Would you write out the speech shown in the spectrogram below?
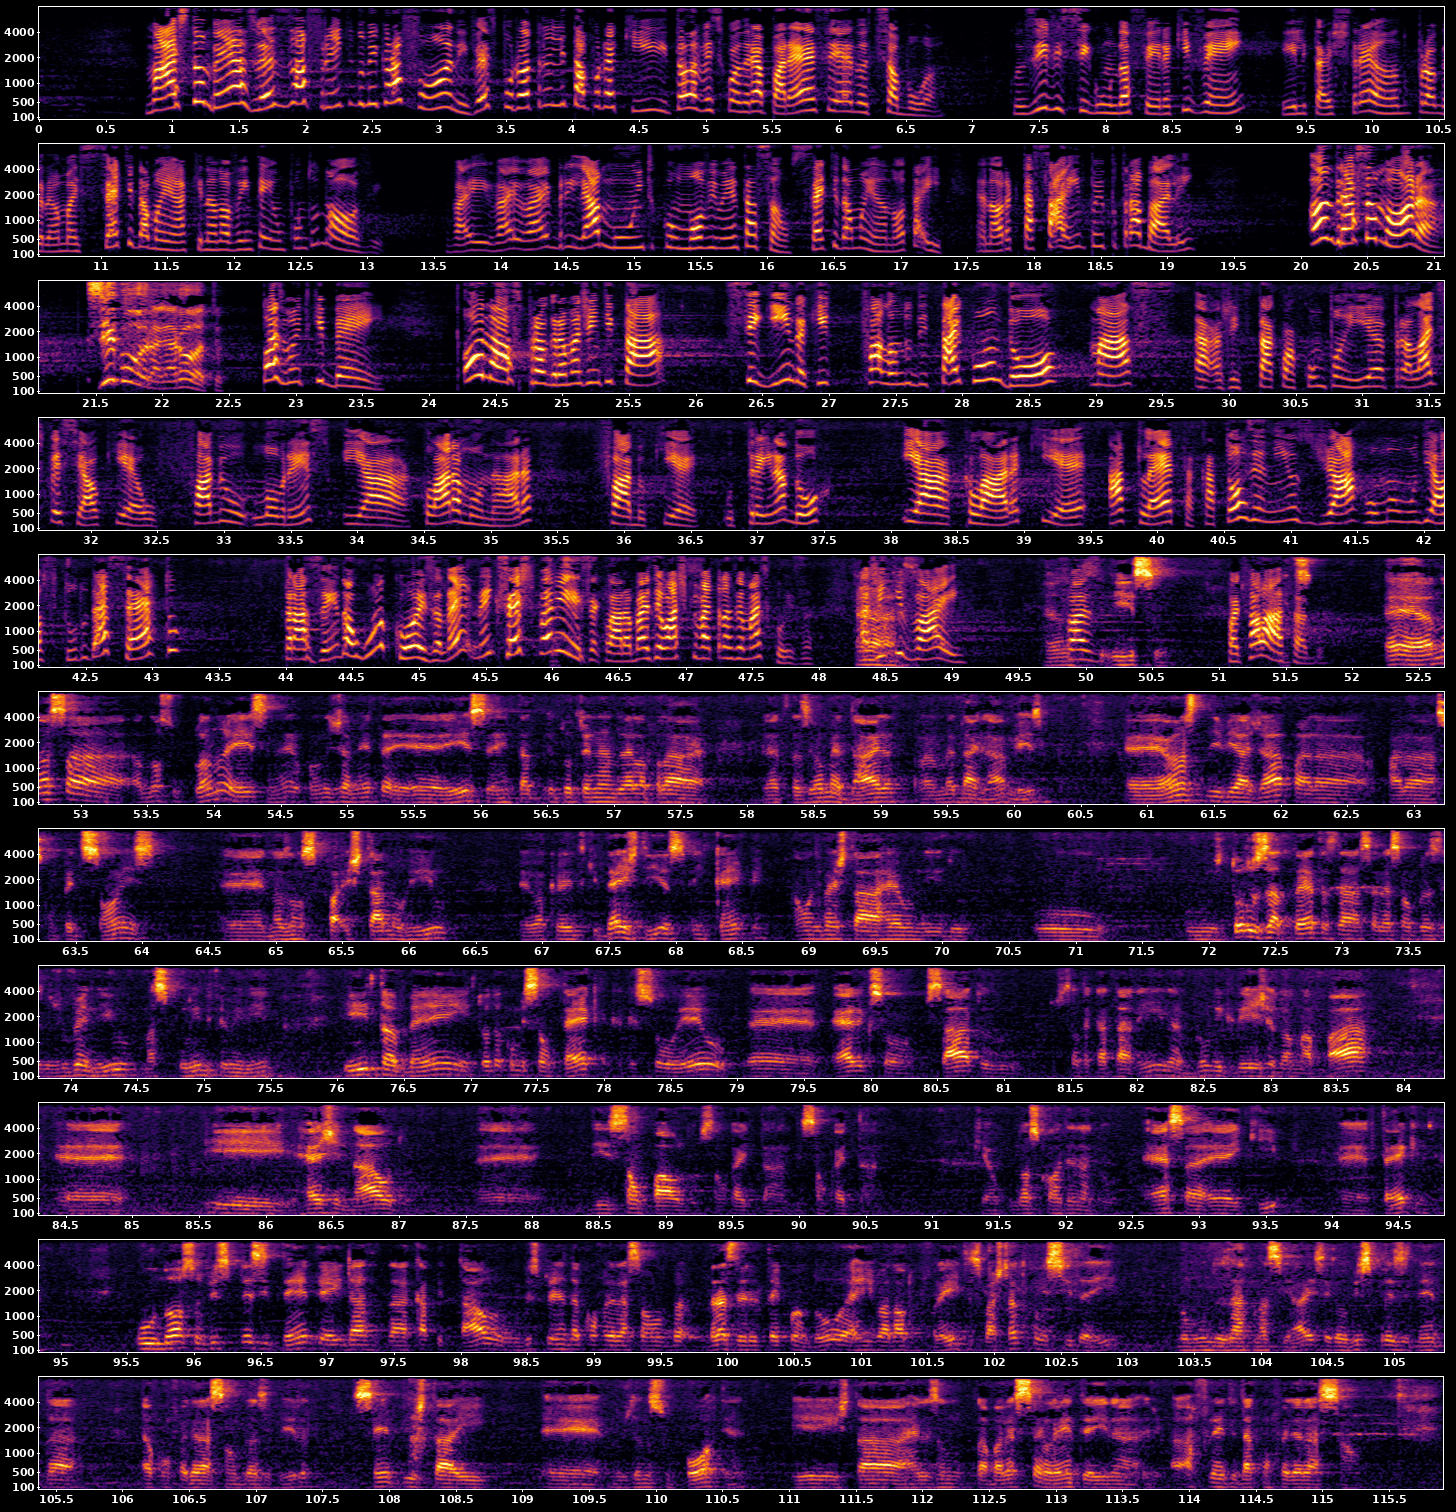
mas também às vezes à frente do microfone. Vez por outra ele está por aqui. E toda vez que o André aparece é notícia boa. Inclusive, segunda-feira que vem, ele está estreando o programa às 7 da manhã aqui na 91.9. Vai, vai, vai brilhar muito com movimentação. 7 da manhã, anota aí. É na hora que tá saindo para ir pro trabalho, hein? André Samora. Segura, garoto. Pois muito que bem. O nosso programa a gente tá seguindo aqui falando de taekwondo, mas a gente tá com a companhia para lá de especial que é o Fábio Lourenço e a Clara Monara. Fábio que é o treinador e a Clara que é atleta. 14 aninhos já rumo ao mundial se tudo der certo. Trazendo alguma coisa, né? Nem que seja experiência, Clara, mas eu acho que vai trazer mais coisa. A Ah. gente vai É, Faz- Isso. Pode falar, Fábio. É, a nossa, o nosso plano é esse, né? O planejamento é, é esse. A gente tá, eu estou treinando ela para trazer uma medalha, para medalhar mesmo. É, antes de viajar para, para as competições, é, nós vamos estar no Rio, eu acredito que 10 dias em camping, onde vai estar reunido o, os, todos os atletas da seleção brasileira juvenil, masculino e feminino, e também toda a comissão técnica, que sou eu, é, Erickson Sato, do Santa Catarina, Bruno Igreja do Amapá, é, e Reginaldo, é, de São Paulo, São Caetano, de São Caetano, que é o nosso coordenador. Essa é a equipe é, técnica. O nosso vice-presidente aí da, da capital, o vice-presidente da Confederação Bra- Brasileira de Taekwondo, é Rivaldo Freitas, bastante conhecido aí no mundo das artes marciais. Ele é o vice-presidente da, da Confederação Brasileira, sempre está aí é, nos dando suporte, né? E está realizando um trabalho excelente aí na, à frente da Confederação.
